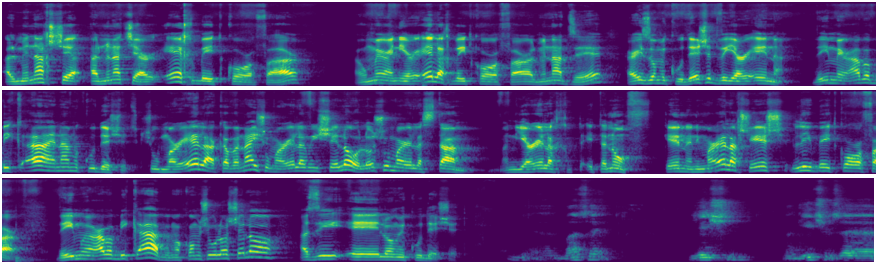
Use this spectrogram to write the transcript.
על מנת, ש... על מנת שאראך בית קור עפר, אומר אני אראה לך בית קור עפר על מנת זה, הרי זו מקודשת ויראנה. ואם מראה בבקעה אינה מקודשת. כשהוא מראה לה, הכוונה היא שהוא מראה לה משלו, לא שהוא מראה לה סתם. אני אראה לך את הנוף, כן? אני מראה לך שיש לי בית קור עפר. ואם הראה בבקעה במקום שהוא לא שלו, אז היא אה, לא מקודשת. מה זה יש? נגיד שזה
